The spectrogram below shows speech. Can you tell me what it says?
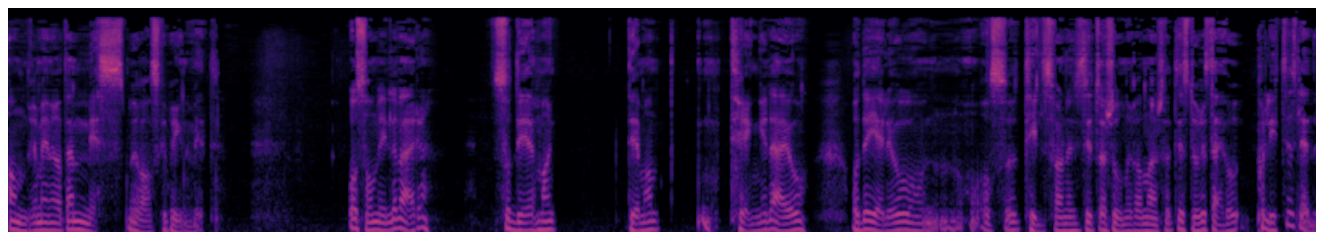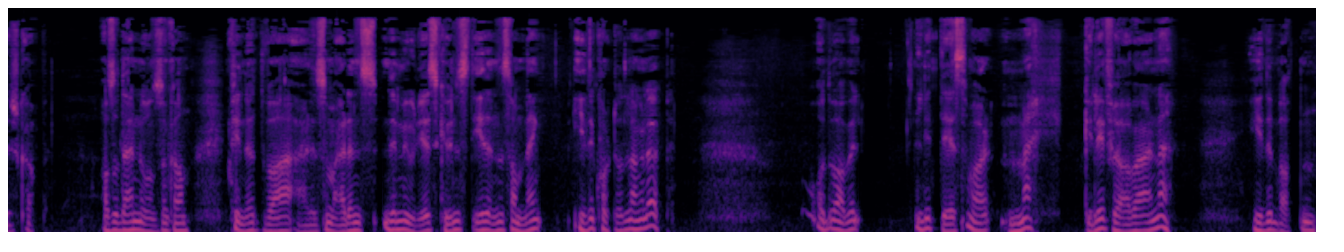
Andre mener at det er mest moralsk å bringe dem hit. Og sånn vil det være. Så det man, det man trenger, det er jo Og det gjelder jo også tilsvarende situasjoner sett historisk, det er jo politisk lederskap. Altså Det er noen som kan finne ut hva er det som er den, det muliges kunst i denne sammenheng, i det korte og det lange løp. Og det var vel litt det som var merkelig fraværende i debatten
